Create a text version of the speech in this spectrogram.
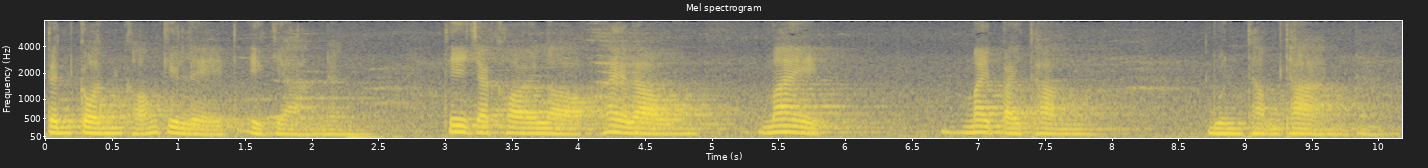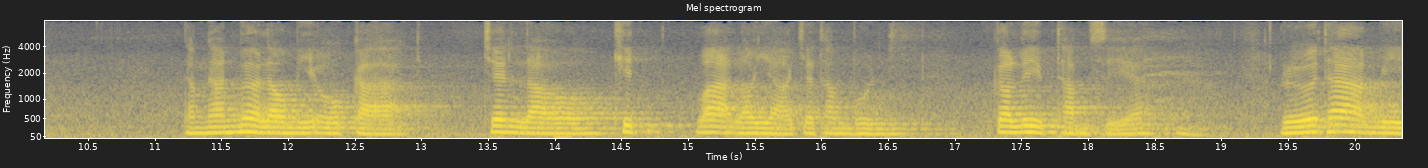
เป็นกลของกิเลสอีกอย่างหนึ่ง ที่จะคอยหลอกให้เราไม่ไม่ไปทำบุญทำทาน ดังนั้นเมื่อเรามีโอกาส เช่นเราคิดว่าเราอยากจะทำบุญ ก็รีบทำเสีย หรือถ้ามี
